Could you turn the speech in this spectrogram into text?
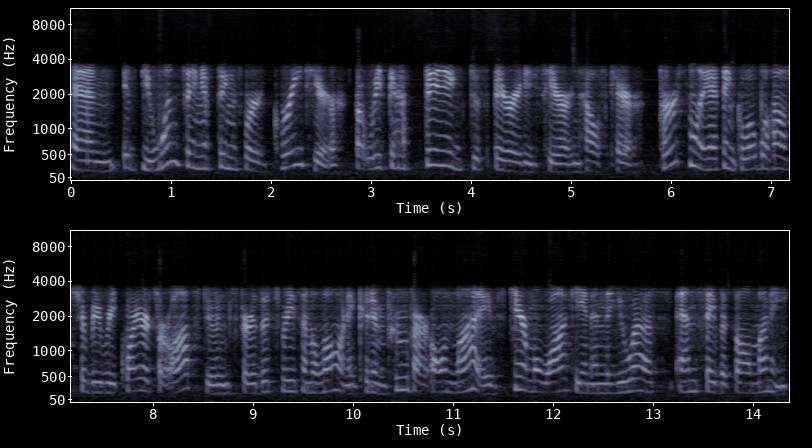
And it'd be one thing if things were great here, but we've got big disparities here in healthcare. Personally, I think global health should be required for all students for this reason alone. It could improve our own lives here in Milwaukee and in the U.S. and save us all money.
